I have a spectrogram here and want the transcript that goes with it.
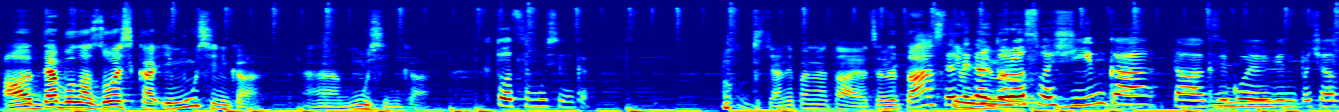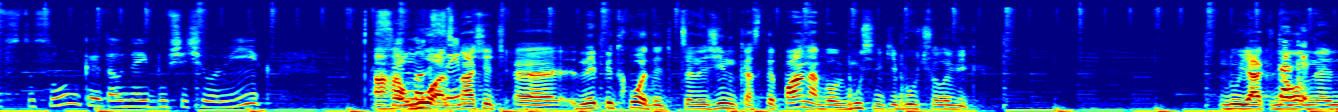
Але де була Зоська і Мусінька? Е, Мусінька. Хто це мусінька? Я не пам'ятаю. Це не та з Це ким така він... доросла жінка, так, з якою Ну. він почав стосунки, та в неї був ще чоловік. Ага, Син о, Максим. значить, е, не підходить. Це не жінка Степана, бо в Мусіньки був чоловік. Ну, як в нього не, ні,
